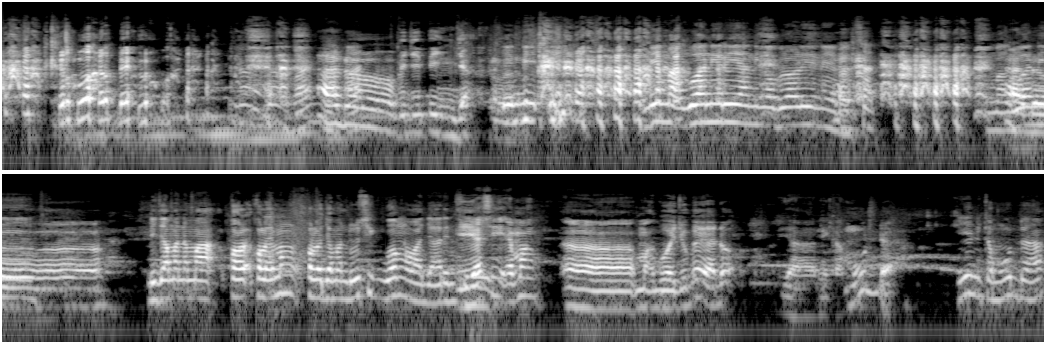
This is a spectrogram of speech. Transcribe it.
keluar deh lu. Aduh, biji tinja. Ini ini mak gua nih Ri, yang nih ngobrolin nih, bangsat. Mak gua nih Aduh. di zaman emak kalau kalau emang kalau zaman dulu sih gua ngewajarin sih. Iya sih, emang eh, mak gua juga ya, Dok. Ya nikah muda. Iya nikah muda.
